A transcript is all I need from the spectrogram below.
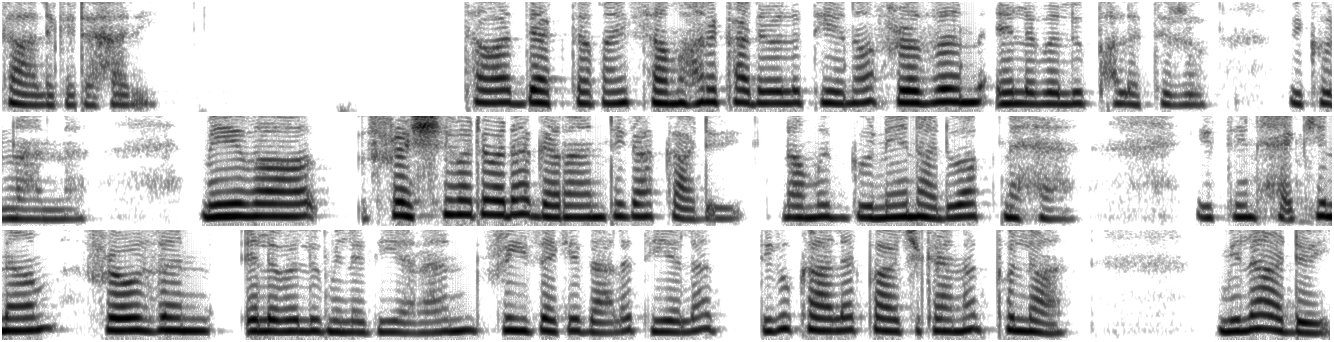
කාලෙකට හරි. තවත් දෙයක් තමයි සමහර කඩවල තියෙනවා ෆ්‍රොසන් එළවලු පළතුරු විකුණන්න. මේවා ෆ්‍රෙෂ්වට වඩා ගණන් ටිකක් අඩුයි. නමුත් ගුණයෙන් අඩුවක් නැහැ. ඉතින් හැකිනම් ෆ්‍රෝසන් එළවලු මිලදී අරන් ෆ්‍රීස් එකේ දාලා තියලා දිගු කාලයක් පාවිච්චි කරන්නත් පුළුවන්. මිල අඩුයි.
